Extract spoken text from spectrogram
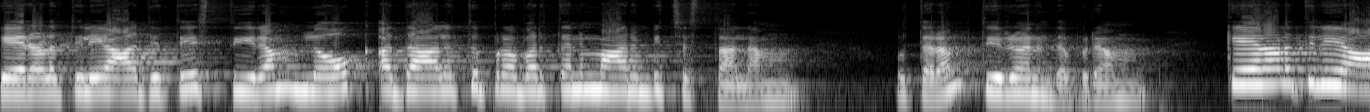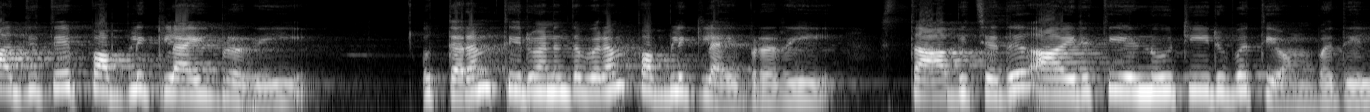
കേരളത്തിലെ ആദ്യത്തെ സ്ഥിരം ലോക് അദാലത്ത് പ്രവർത്തനം ആരംഭിച്ച സ്ഥലം. ഉത്തരം തിരുവനന്തപുരം. കേരളത്തിലെ ആദ്യത്തെ പബ്ലിക് ലൈബ്രറി ഉത്തരം തിരുവനന്തപുരം പബ്ലിക് ലൈബ്രറി സ്ഥാപിച്ചത് ആയിരത്തി എണ്ണൂറ്റി ഇരുപത്തി ഒമ്പതിൽ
